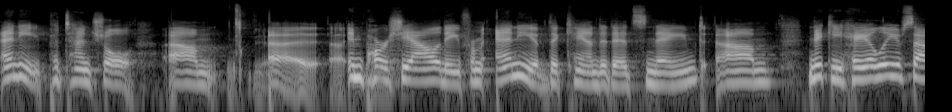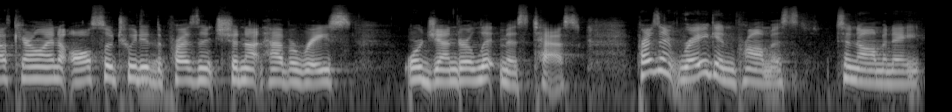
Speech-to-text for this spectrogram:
any potential um, uh, impartiality from any of the candidates named. Um, Nikki Haley of South Carolina also tweeted the president should not have a race or gender litmus test. President Reagan promised to nominate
